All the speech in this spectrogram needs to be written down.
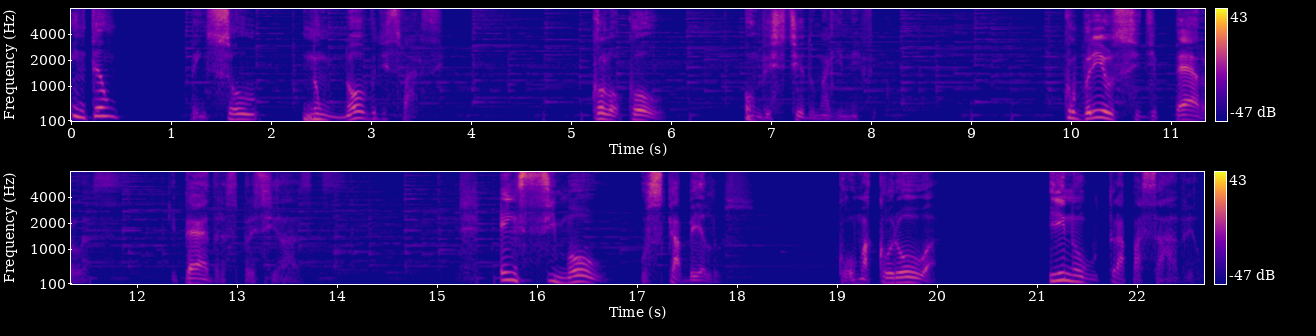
Então, pensou num novo disfarce. Colocou um vestido magnífico. Cobriu-se de pérolas e pedras preciosas. Encimou os cabelos com uma coroa inultrapassável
